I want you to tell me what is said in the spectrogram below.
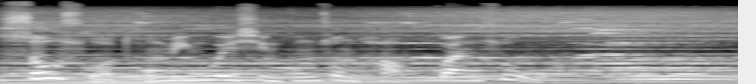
搜索同名微信公众号，关注我。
